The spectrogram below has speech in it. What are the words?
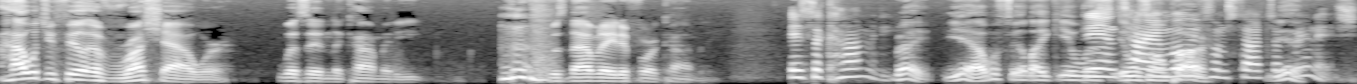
How would you feel if Rush Hour was in the comedy, was nominated for a comedy? It's a comedy. right. Yeah, I would feel like it was the it was entire on movie par. from start to Yeah. finish.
